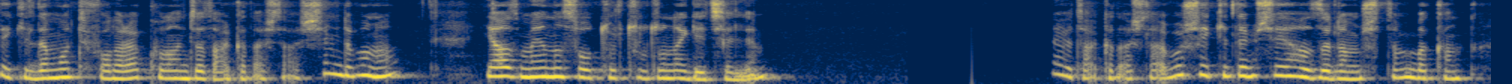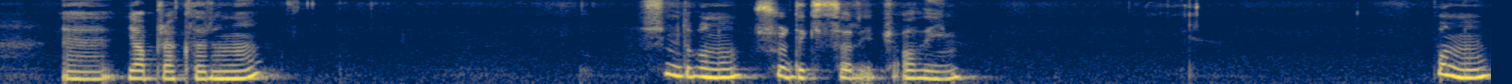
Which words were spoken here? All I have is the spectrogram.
Şekilde motif olarak kullanacağız arkadaşlar. Şimdi bunu yazmaya nasıl oturtulduğuna geçelim. Evet arkadaşlar bu şekilde bir şey hazırlamıştım. Bakın e, yapraklarını. Şimdi bunu şuradaki sarı ipi alayım. Bunu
